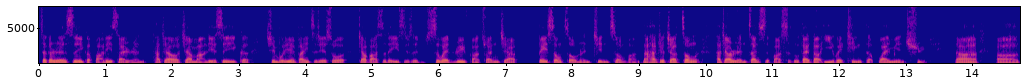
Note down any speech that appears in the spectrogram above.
这个人是一个法利赛人，他叫加玛列，是一个新普利翻译直接说教法师的意思是是位律法专家，背诵众人敬重。哈，那他就叫众他叫人暂时把使徒带到议会厅的外面去。那呃，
